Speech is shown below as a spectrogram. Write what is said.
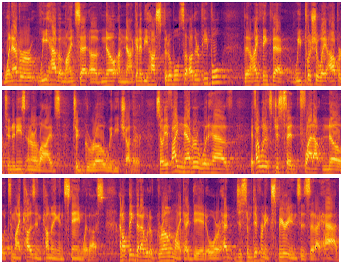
whenever we have a mindset of no, I'm not going to be hospitable to other people, then I think that we push away opportunities in our lives to grow with each other. So if I never would have if I would have just said flat out no to my cousin coming and staying with us, I don't think that I would have grown like I did or had just some different experiences that I had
